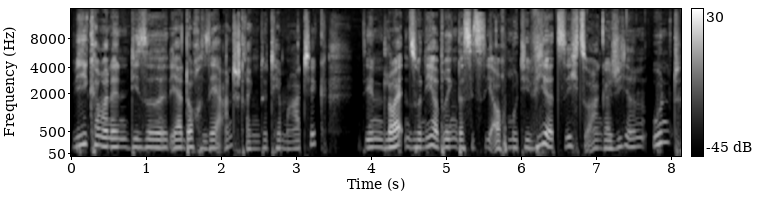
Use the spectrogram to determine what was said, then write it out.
wie kann man denn diese ja doch sehr anstrengende Thematik den Leuten so näher bringen, dass es sie auch motiviert, sich zu engagieren und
